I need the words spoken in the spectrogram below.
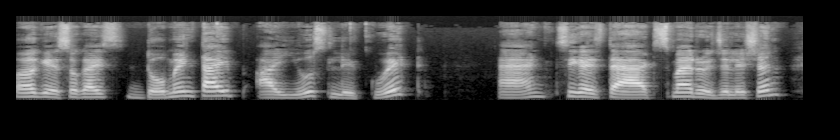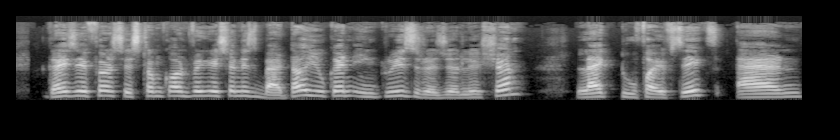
Okay, so guys, domain type I use liquid and see guys, that's my resolution. Guys, if your system configuration is better, you can increase resolution like 256 and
